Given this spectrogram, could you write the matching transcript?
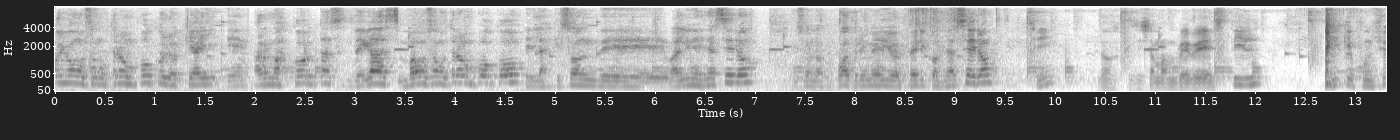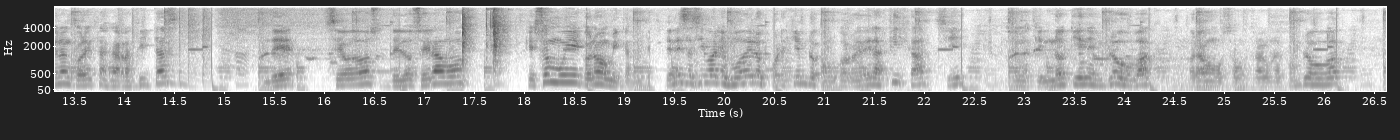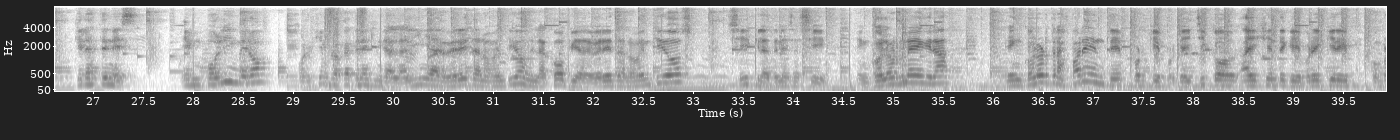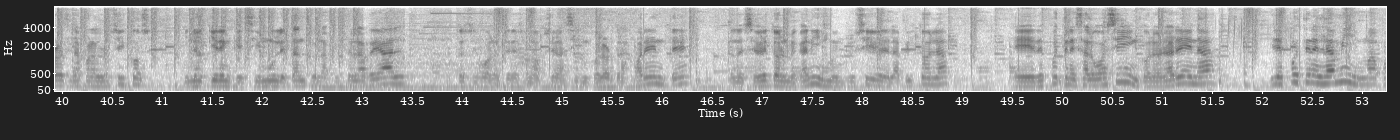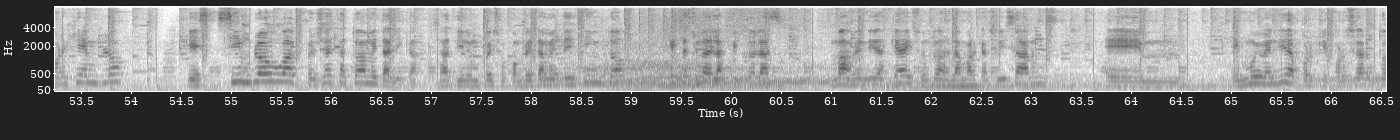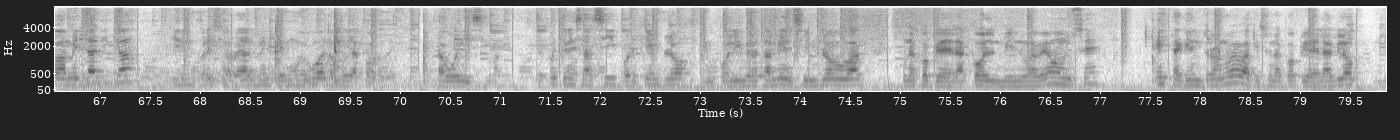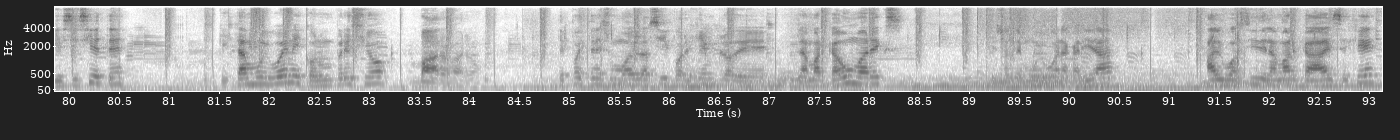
Hoy vamos a mostrar un poco lo que hay en armas cortas de gas. Vamos a mostrar un poco las que son de balines de acero, que son los 4,5 esféricos de acero, ¿sí? los que se llaman BB Steel, y que funcionan con estas garrafitas de CO2 de 12 gramos que son muy económicas. Tenés así varios modelos, por ejemplo, con corredera fija, ¿sí? son las que no tienen blowback. Ahora vamos a mostrar algunas con blowback. Que las tenés en polímero, por ejemplo acá tenés, mira, la línea de Beretta 92, de la copia de Beretta 92, ¿sí? que la tenés así, en color negra, en color transparente, ¿por qué? Porque hay chicos, hay gente que por ahí quiere comprársela para los chicos y no quieren que simule tanto una pistola real, entonces bueno, tenés una opción así en color transparente, donde se ve todo el mecanismo inclusive de la pistola. Eh, después tenés algo así, en color arena, y después tenés la misma, por ejemplo, que es sin blowback, pero ya está toda metálica. Ya tiene un peso completamente distinto. Esta es una de las pistolas más vendidas que hay, son todas de la marca Swiss Arms. Em, es muy vendida porque por ser toda metálica tiene un precio realmente muy bueno, muy acorde. Está buenísima. Después tenés así, por ejemplo, en polímero también, sin blowback, una copia de la Col 1911. Esta que entró nueva, que es una copia de la Glock 17, que está muy buena y con un precio bárbaro. Después tenés un modelo así, por ejemplo, de la marca Umarex, que son de muy buena calidad. Algo así de la marca ASG,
